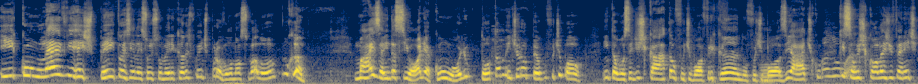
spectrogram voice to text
e com leve respeito às eleições sul-americanas, porque a gente provou o nosso valor no campo. Mas ainda se olha com o olho totalmente europeu pro futebol. Então você descarta o futebol africano, o futebol asiático, Mas não que é. são escolas diferentes,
